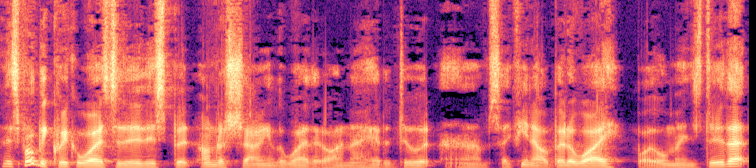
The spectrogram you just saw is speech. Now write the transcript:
There's probably quicker ways to do this, but I'm just showing you the way that I know how to do it. Um, so if you know a better way, by all means do that.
